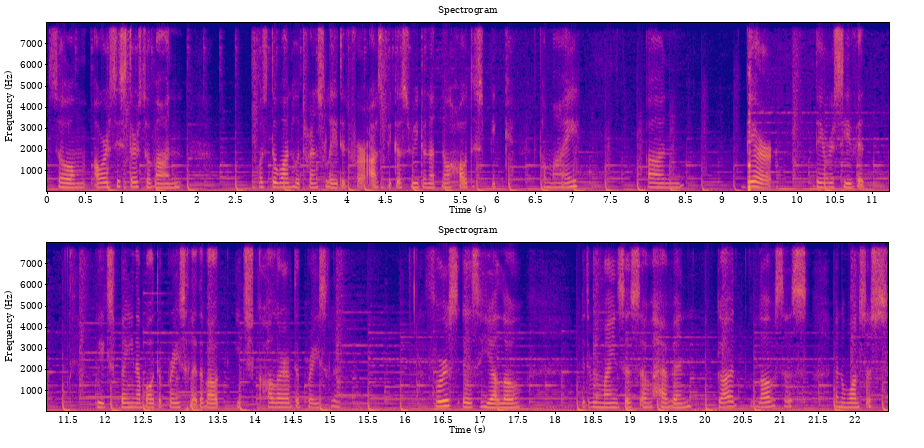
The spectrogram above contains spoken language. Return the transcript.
So um, our sister Sovan was the one who translated for us because we do not know how to speak Khmer. And there, they receive it. We explain about the bracelet, about each color of the bracelet. First is yellow. It reminds us of heaven. God loves us and wants us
